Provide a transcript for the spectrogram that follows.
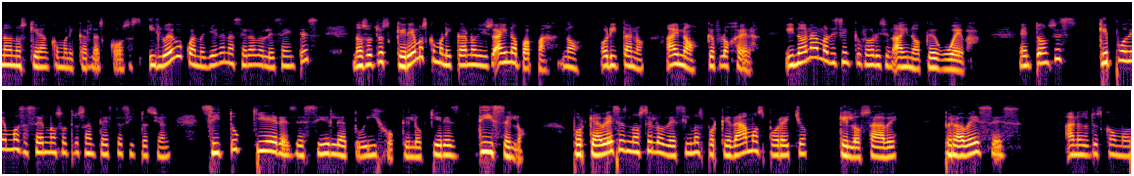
no nos quieran comunicar las cosas. Y luego cuando llegan a ser adolescentes, nosotros queremos comunicarnos y dicen, ay no, papá, no, ahorita no, ay no, qué flojera. Y no nada más dicen que flojera, dicen, ay no, qué hueva. Entonces, ¿qué podemos hacer nosotros ante esta situación? Si tú quieres decirle a tu hijo que lo quieres, díselo, porque a veces no se lo decimos porque damos por hecho que lo sabe pero a veces a nosotros como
